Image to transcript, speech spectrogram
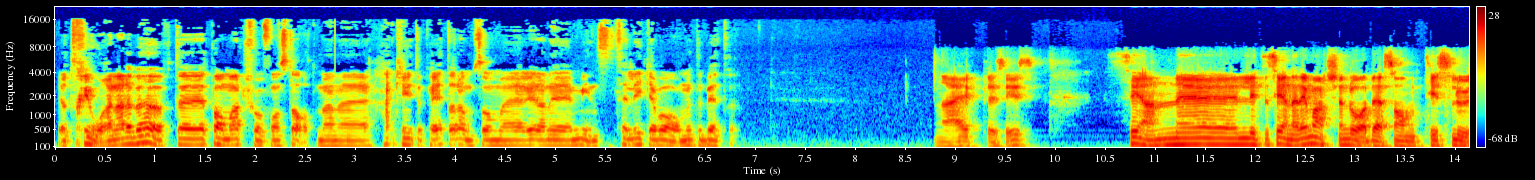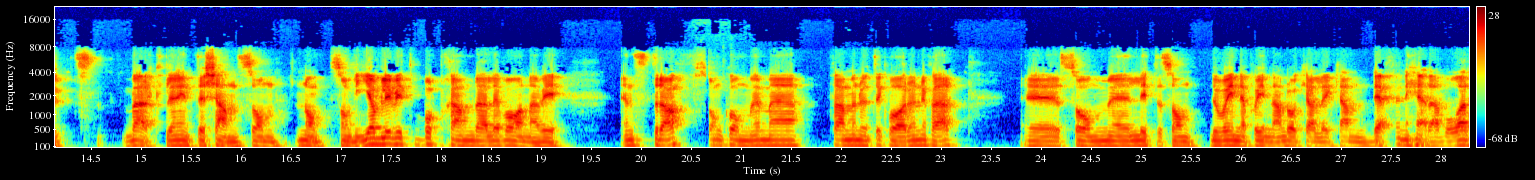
jag tror han hade behövt eh, ett par matcher från start, men eh, han kan ju inte peta dem som redan är minst lika bra, om inte bättre. Nej, precis. Sen eh, lite senare i matchen då, det som till slut verkligen inte känns som något som vi har blivit bortskämda eller vana vid. En straff som kommer med fem minuter kvar ungefär. Eh, som eh, lite som du var inne på innan då Kalle, kan definiera vår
